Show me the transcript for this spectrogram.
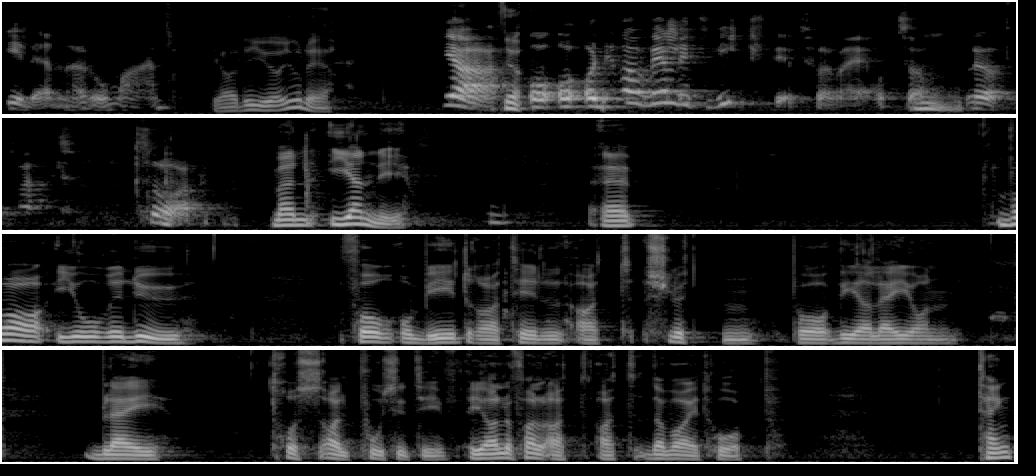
i denna roman. Ja, det gör ju det. Ja, ja. Och, och, och, det var väldigt viktigt för mig också. Mm. Nu, att, så. Men Jenny, eh, vad gjorde du för att bidra till att slutten på Via Lejon blev trots allt positiv? I alla fall att, att det var ett hopp. Tänk,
